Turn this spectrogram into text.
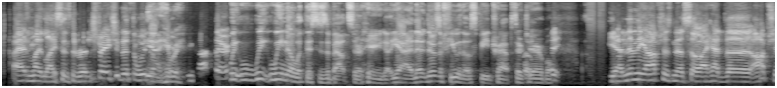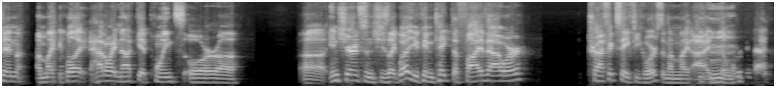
I had my license and registration at the window. Yeah, here we- we got there. We, we, we know what this is about, sir. Here you go. Yeah, there, there's a few of those speed traps. They're terrible. Yeah, and then the options. now- So I had the option. I'm like, well, how do I not get points or uh, uh, insurance? And she's like, well, you can take the five hour traffic safety course. And I'm like, I don't want to do that.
